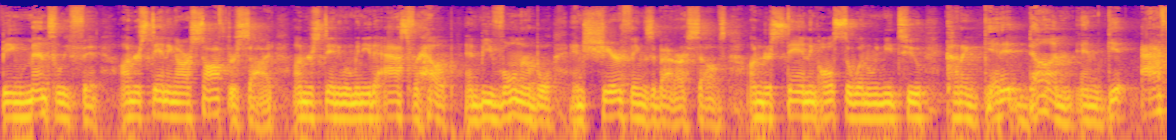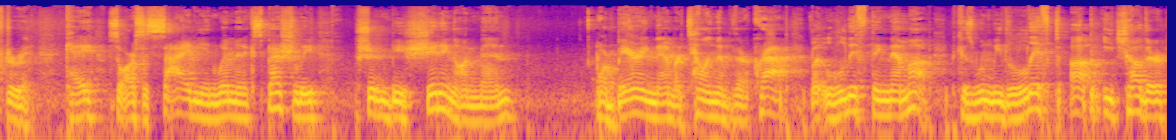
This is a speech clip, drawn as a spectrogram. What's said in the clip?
being mentally fit, understanding our softer side, understanding when we need to ask for help and be vulnerable and share things about ourselves, understanding also when we need to kind of get it done and get after it. Okay, so our society and women, especially, shouldn't be shitting on men or burying them or telling them they're crap, but lifting them up. Because when we lift up each other,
